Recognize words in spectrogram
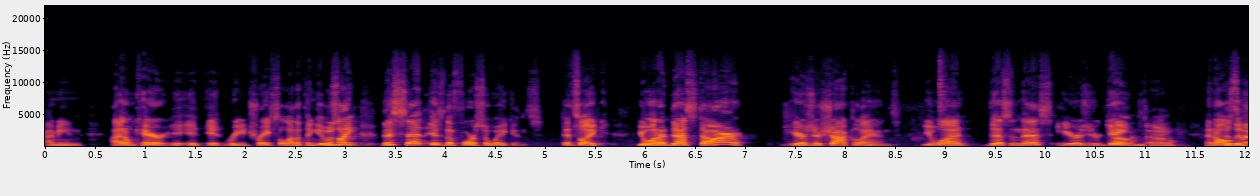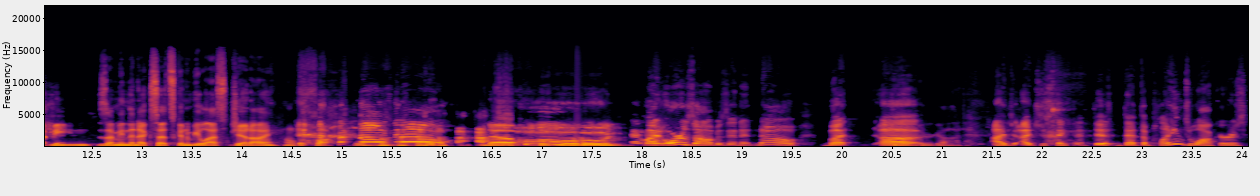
I mean, I don't care. It, it it retraced a lot of things. It was like this set is the Force Awakens. It's like you want a Death Star, here's your shock lands. You want this and this, here's your oh, gate. oh no. And all Does this that shit. mean does that mean the next set's gonna be Last Jedi? Oh fuck. oh no! no. And my Orzhov is in it. No, but uh oh dear God. I, I just think that this that the planeswalkers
